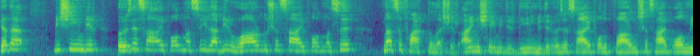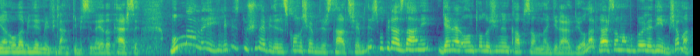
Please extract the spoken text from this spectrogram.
Ya da bir şeyin bir öze sahip olmasıyla bir varoluşa sahip olması nasıl farklılaşır? Aynı şey midir, değil midir? Öze sahip olup varoluşa sahip olmayan olabilir mi filan gibisine ya da tersi. Bunlarla ilgili biz düşünebiliriz, konuşabiliriz, tartışabiliriz. Bu biraz daha hani genel ontolojinin kapsamına girer diyorlar. Her zaman bu böyle değilmiş ama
